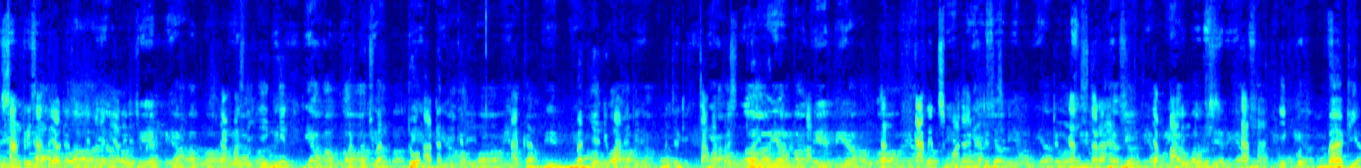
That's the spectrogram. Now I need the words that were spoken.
santri-santri ada santri milenial ini juga yang pasti ingin bertujuan doa dan pikir ini agar Mbak Yeni Wahid ini menjadi cawapres 2024 dan kami semuanya yang hadir di sini dengan secara hati yang paling tulus karena ikut bahagia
